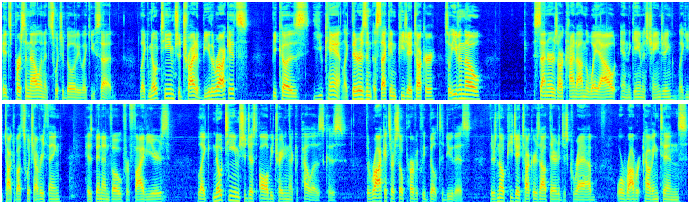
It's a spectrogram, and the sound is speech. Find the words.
it's personnel and its switchability, like you said. Like no team should try to be the Rockets because you can't. Like there isn't a second PJ Tucker. So even though centers are kind of on the way out and the game is changing, like you talked about, switch everything has been in vogue for five years like no team should just all be trading their Capelas because the Rockets are so perfectly built to do this. There's no PJ Tuckers out there to just grab or Robert Covingtons.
